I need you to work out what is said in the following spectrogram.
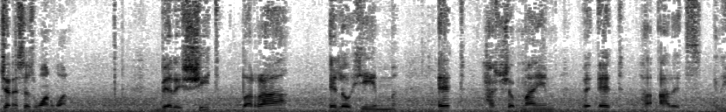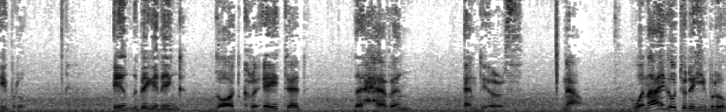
Genesis 1 1. Bereshit bara Elohim et hashamayim ve'et haaretz in Hebrew. In the beginning, God created the heaven and the earth. Now, when I go to the Hebrew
